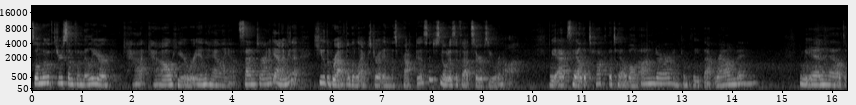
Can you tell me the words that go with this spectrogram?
So we'll move through some familiar cat-cow here. We're inhaling at center. And again, I'm going to cue the breath a little extra in this practice and just notice if that serves you or not. We exhale to tuck the tailbone under and complete that rounding. We inhale to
